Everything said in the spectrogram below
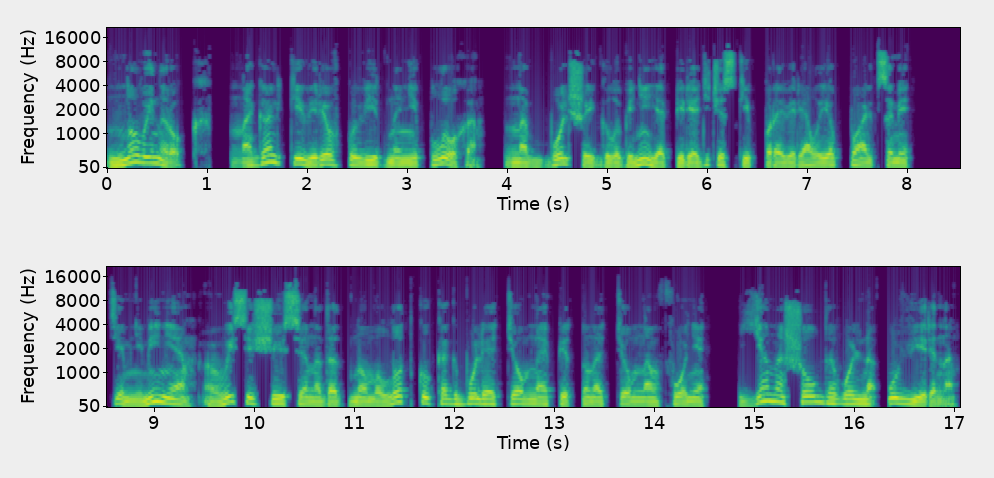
Новый нырок. На гальке веревку видно неплохо. На большей глубине я периодически проверял ее пальцами. Тем не менее, высящуюся над дном лодку, как более темное пятно на темном фоне, я нашел довольно уверенно.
